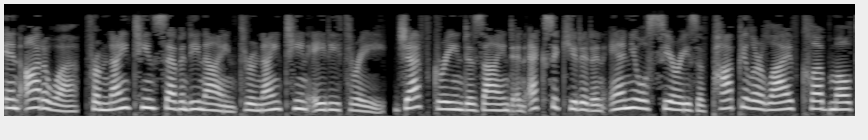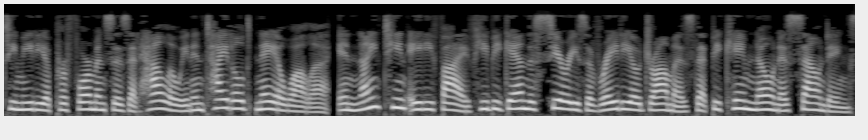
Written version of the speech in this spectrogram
In Ottawa, from 1979 through 1983, Jeff Green designed and executed an annual series of popular live club multimedia performances at Halloween entitled Nayawala. In 1985 he began the series of radio dramas that became known as Soundings.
